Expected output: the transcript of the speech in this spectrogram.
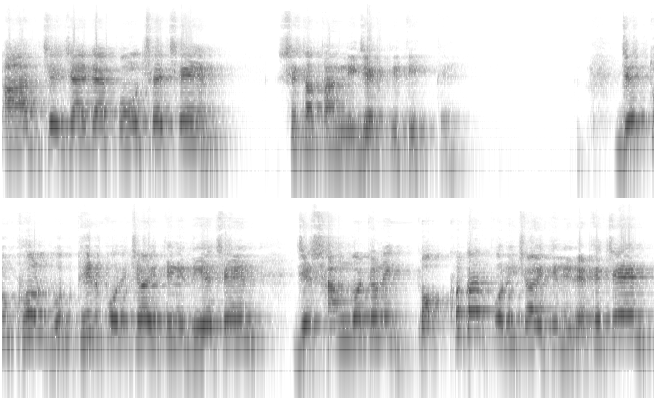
আজ যে জায়গায় পৌঁছেছেন, সেটা তার নিজের কৃতিত্বে। যে তুখর বুদ্ধির পরিচয় তিনি দিয়েছেন, যে সাংগঠনিক দক্ষতার পরিচয় তিনি রেখেছেন,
